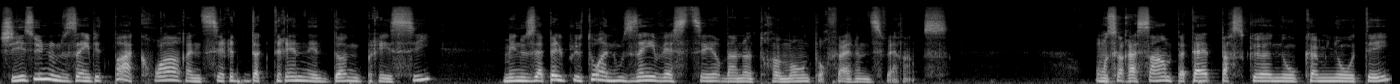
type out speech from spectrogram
Jésus ne nous invite pas à croire à une série de doctrines et de dogmes précis, mais nous appelle plutôt à nous investir dans notre monde pour faire une différence. On se rassemble peut-être parce que nos communautés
